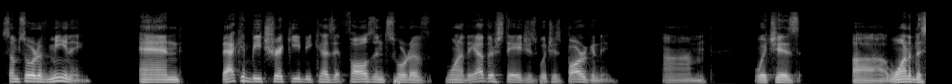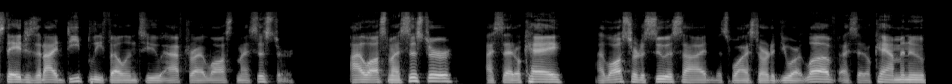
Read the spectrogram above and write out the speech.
some sort of meaning. And that can be tricky because it falls in sort of one of the other stages, which is bargaining, um, which is uh, one of the stages that I deeply fell into after I lost my sister. I lost my sister. I said, okay, I lost her to suicide. That's why I started You Are Loved. I said, okay, I'm going to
